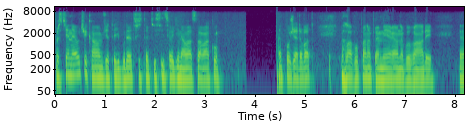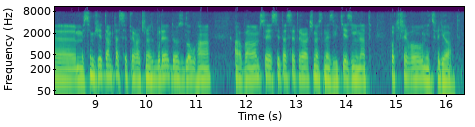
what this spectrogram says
prostě neočekávám, že teď bude 300 tisíc lidí na Václaváku požadovat hlavu pana premiéra nebo vlády. Eh, myslím, že tam ta setrvačnost bude dost dlouhá a obávám se, jestli ta setrvačnost nezvítězí nad potřebou něco dělat.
